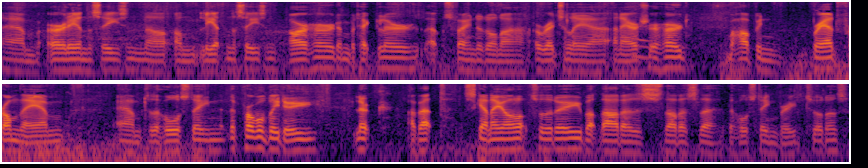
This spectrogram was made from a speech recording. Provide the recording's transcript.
um, early in the season uh, and late in the season. Our herd, in particular, that was founded on a, originally a, an Ayrshire herd. We have been bred from them um, to the Holstein. They probably do look a bit skinny on it, so they do, but that is that is the, the Holstein breed, so it is.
